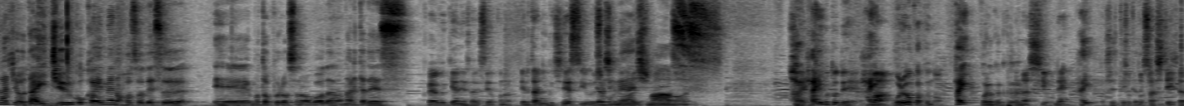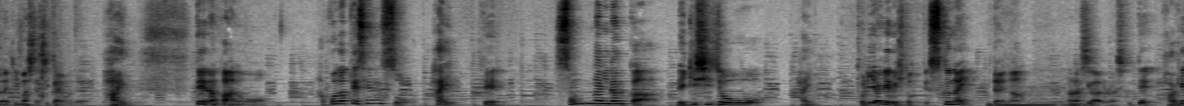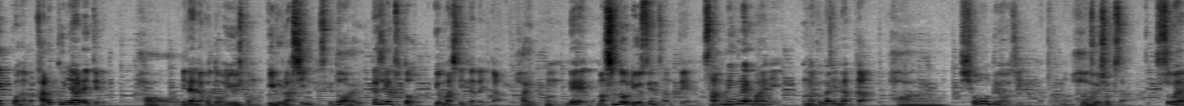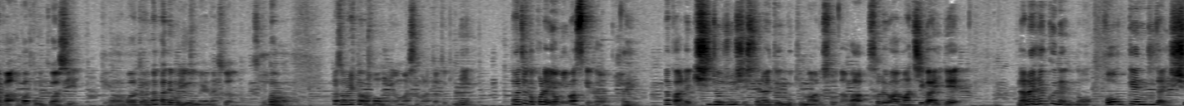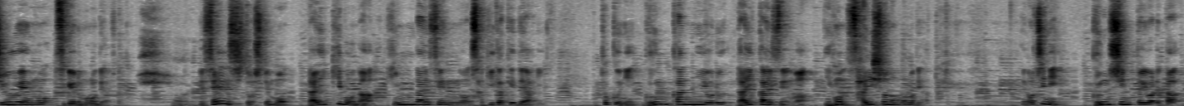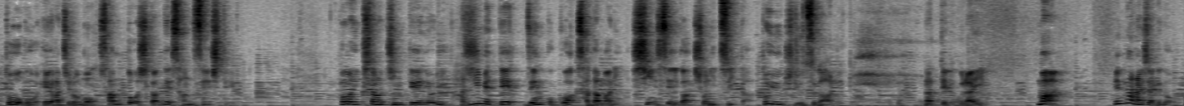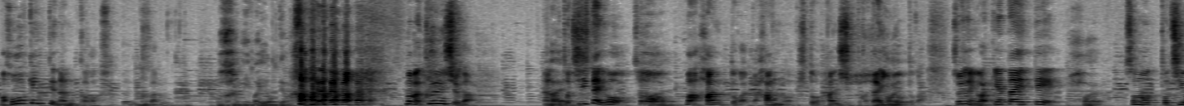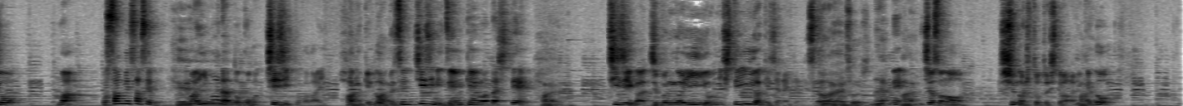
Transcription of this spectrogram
田ラジオ第15回目の放送です、えー、元プロスノーボーダーの成田です。かやぶき屋根再生を行っている谷口です。よろしくお願いします。はい、はい。ということで、はい。まあ五稜郭の話をねはい。教えていちょったとだきます。させていただきました。次回まで。はい。でなんかあの函館戦争はい。でそんなになんか歴史上をはい取り上げる人って少ないみたいな話ががあるらしくて、はい。結構なんか軽く見られてるはみたいなことを言う人もいるらしいんですけど、はい。私がちょっと読ませていただいたあはい。本で、まあ、須藤龍泉さんって3年ぐらい前にお亡くなりになったは正明寺だったかな、はい。住職さんってすごいやっぱ函館に詳しいっていうはい。函館の中でも有名な人だったんですけど、まはあ、その人の本を読ませてもらった時にちょっとこれ読みますけどはいなんか歴史上重視してないという向きもあるそうだがそれは間違いで700年の封建時代終焉を告げるものであると。はい。で戦士としても大規模な近代戦の先駆けであり特に軍艦による大海戦は日本最初のものであったと。で後に軍神と言われた東郷平八郎も三等士官で参戦しているこの戦の鎮定により初めて全国は定まり神聖が書についたという記述があるとなっているぐらいまあ変な話だけど、まあ、封建って何かはかかる？わかんない。今読んでます、ね、まあまあ君主があの、はい。土地自体をその、はい。まあ藩とか藩の人藩主とか大名とか、そういう人に分け与えてはその土地をまあ治めさせる。まあ、今だとこう知事とかがいるけど、別に知事に全権渡していはい。知事が自分のいいようにしていいわけじゃないじゃないですか。はいそうですね。ねはい。一応その主の人としてはあるけど、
